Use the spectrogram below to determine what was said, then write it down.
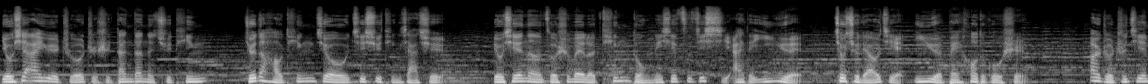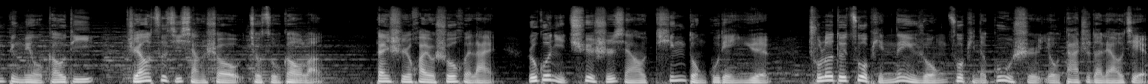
有些爱乐者只是单单的去听，觉得好听就继续听下去；有些呢，则是为了听懂那些自己喜爱的音乐，就去了解音乐背后的故事。二者之间并没有高低，只要自己享受就足够了。但是话又说回来，如果你确实想要听懂古典音乐，除了对作品内容、作品的故事有大致的了解，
